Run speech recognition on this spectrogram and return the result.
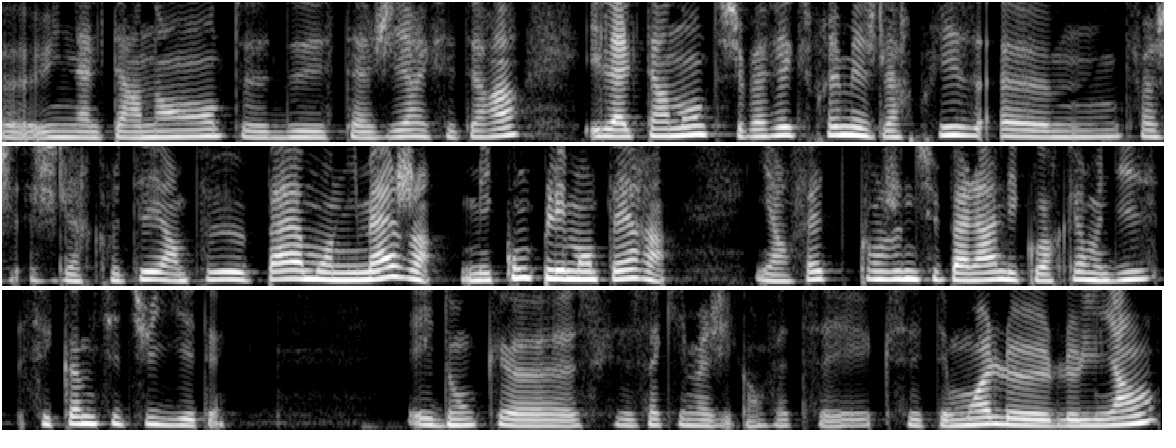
euh, une alternante, des stagiaires, etc. Et l'alternante, je n'ai pas fait exprès, mais je l'ai reprise, euh, je, l'ai recrutée un peu, pas à mon image, mais complémentaire. Et en fait, quand je ne suis pas là, les coworkers me disent c'est comme si tu y étais. Et donc, c'est ça qui est magique, en fait. C'est que c'était moi le lien,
